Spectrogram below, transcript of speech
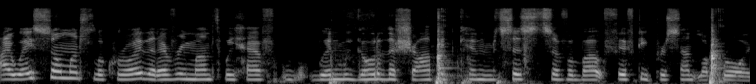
I waste so much lacroix that every month we have when we go to the shop it consists of about 50% lacroix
